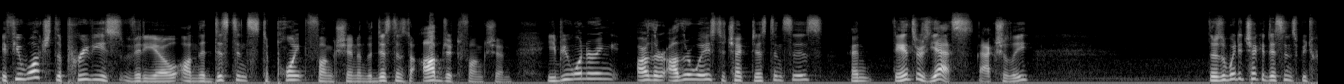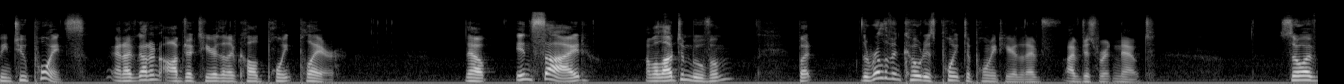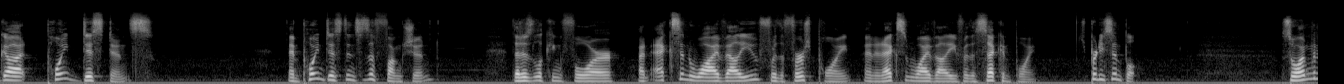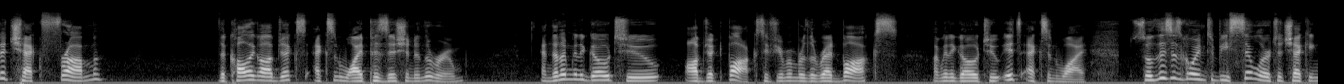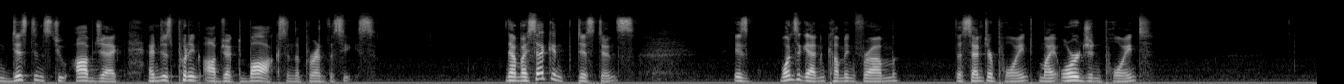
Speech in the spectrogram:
If you watched the previous video on the distance to point function and the distance to object function, you'd be wondering are there other ways to check distances? And the answer is yes, actually. There's a way to check a distance between two points, and I've got an object here that I've called point player. Now, inside, I'm allowed to move them, but the relevant code is point to point here that I've I've just written out. So I've got point distance, and point distance is a function that is looking for an x and y value for the first point and an x and y value for the second point. It's pretty simple. So I'm going to check from the calling object's x and y position in the room, and then I'm going to go to object box. If you remember the red box, I'm going to go to its x and y. So this is going to be similar to checking distance to object and just putting object box in the parentheses. Now my second distance is once again coming from the center point, my origin point.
